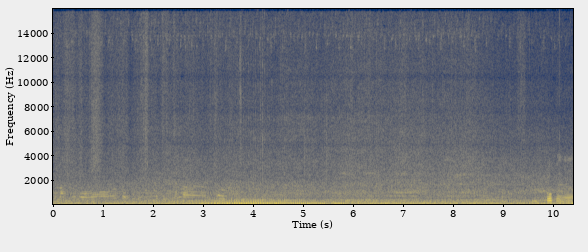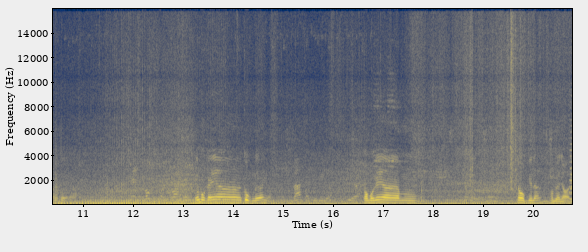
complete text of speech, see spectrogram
Để làm nó có cúp này à, để thêm một cái à, cục nữa anh ạ. Còn một cái à, cái hộp kia nữa không nhỏ nhỏ chứ.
